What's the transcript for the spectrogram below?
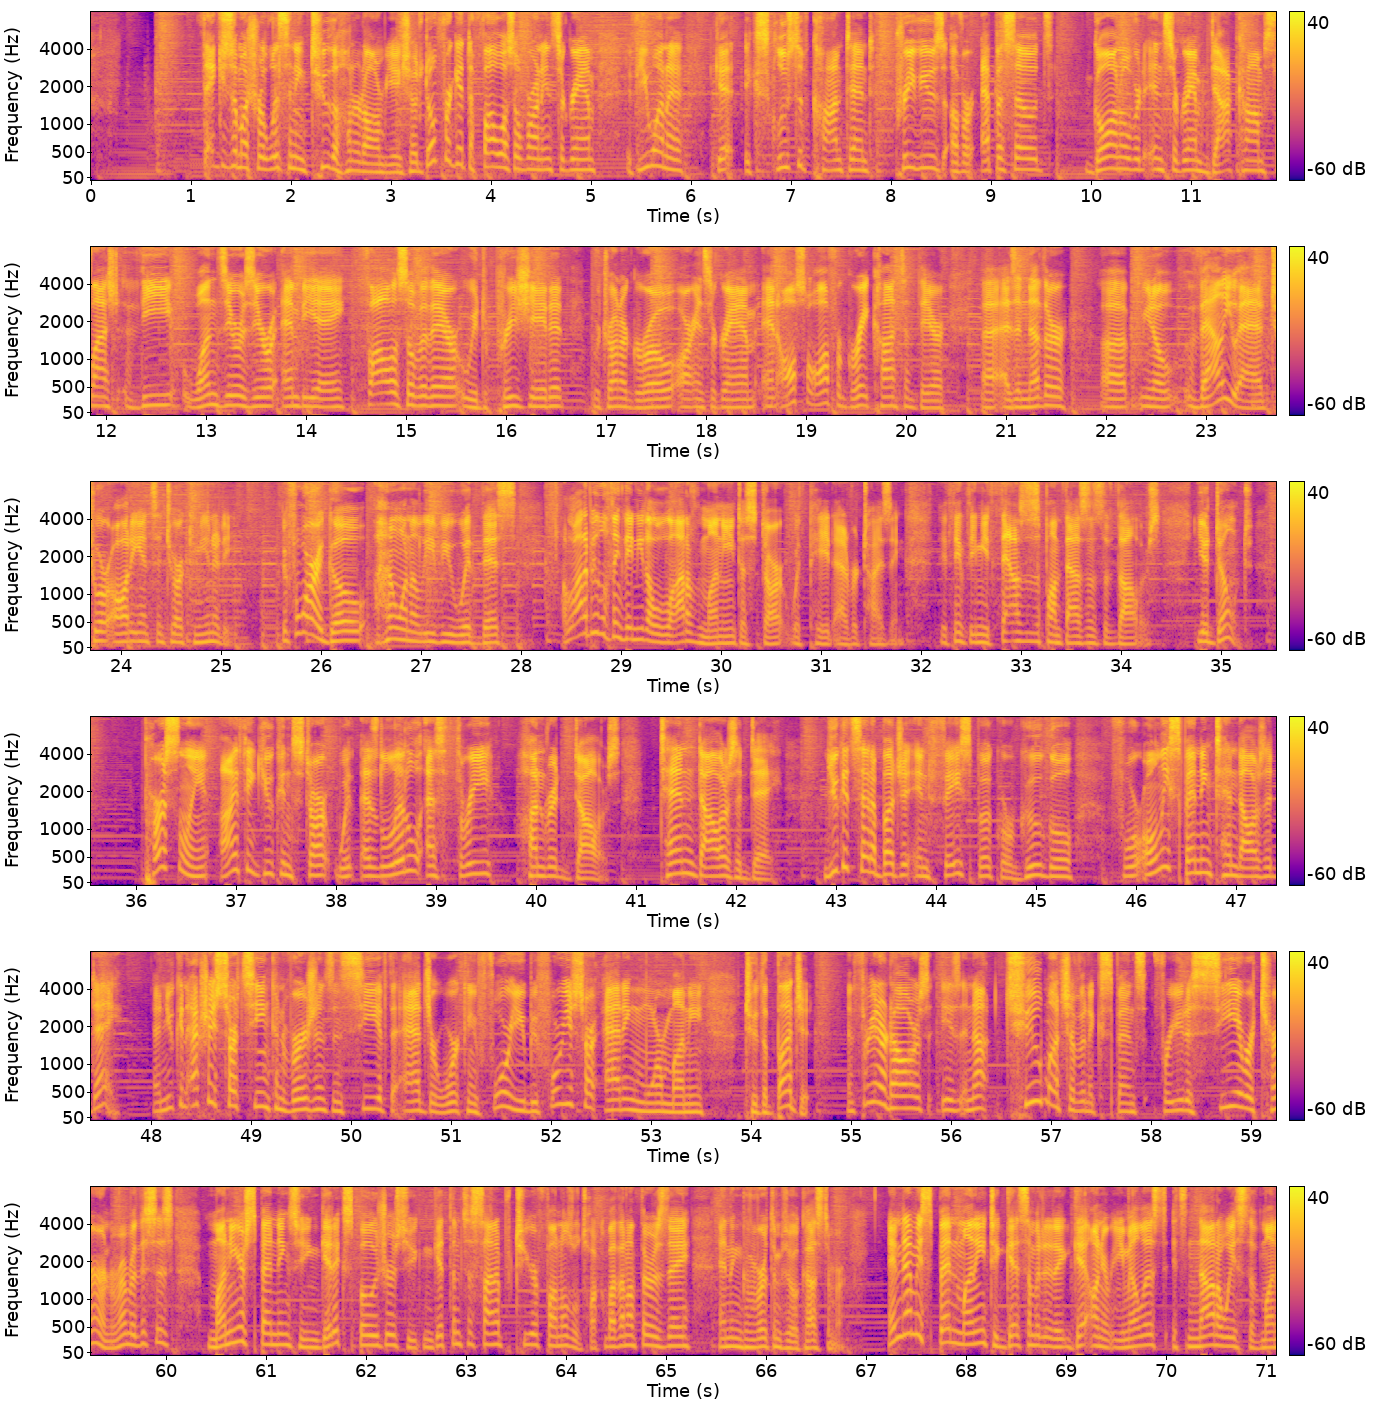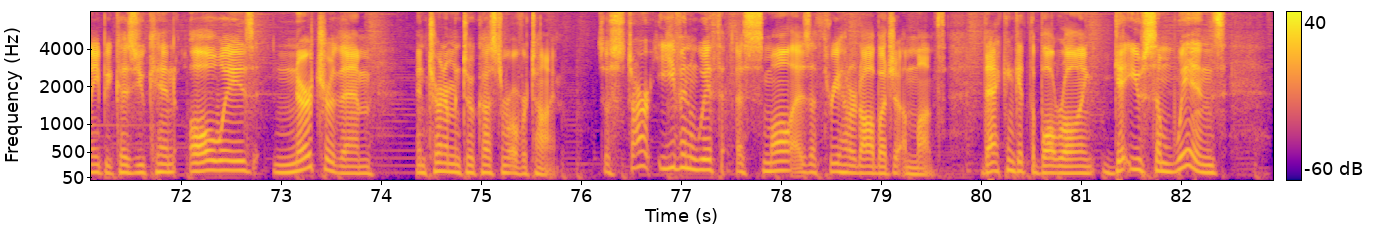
Thank you so much for listening to the $100 MBA show. Don't forget to follow us over on Instagram. If you want to get exclusive content, previews of our episodes, go on over to instagram.com slash the 100MBA. Follow us over there. We'd appreciate it. We're trying to grow our Instagram and also offer great content there uh, as another, uh, you know, value add to our audience and to our community. Before I go, I want to leave you with this. A lot of people think they need a lot of money to start with paid advertising. They think they need thousands upon thousands of dollars. You don't. Personally, I think you can start with as little as $300, $10 a day. You could set a budget in Facebook or Google for only spending $10 a day. And you can actually start seeing conversions and see if the ads are working for you before you start adding more money to the budget. And $300 is not too much of an expense for you to see a return. Remember, this is money you're spending so you can get exposure, so you can get them to sign up to your funnels. We'll talk about that on Thursday and then convert them to a customer. Anytime you spend money to get somebody to get on your email list, it's not a waste of money because you can always nurture them and turn them into a customer over time. So start even with as small as a $300 budget a month. That can get the ball rolling, get you some wins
